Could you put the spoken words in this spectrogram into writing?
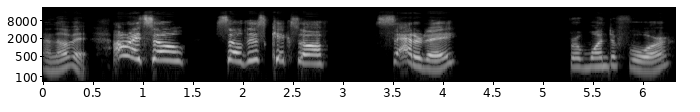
I love it. All right, so so this kicks off Saturday from 1 to 4.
